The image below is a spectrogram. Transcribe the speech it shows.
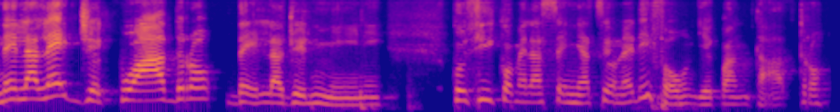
nella legge quadro della Gelmini così come l'assegnazione dei fondi e quant'altro.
